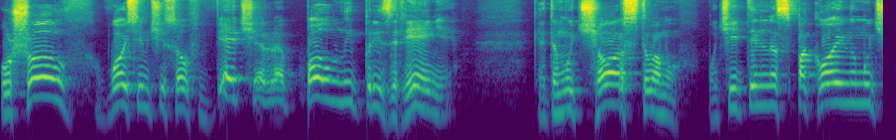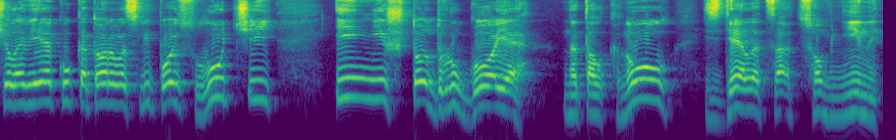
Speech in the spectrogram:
ушел в 8 часов вечера полный презрения к этому черствому, мучительно спокойному человеку, которого слепой случай и ничто другое натолкнул сделаться отцом Нины.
